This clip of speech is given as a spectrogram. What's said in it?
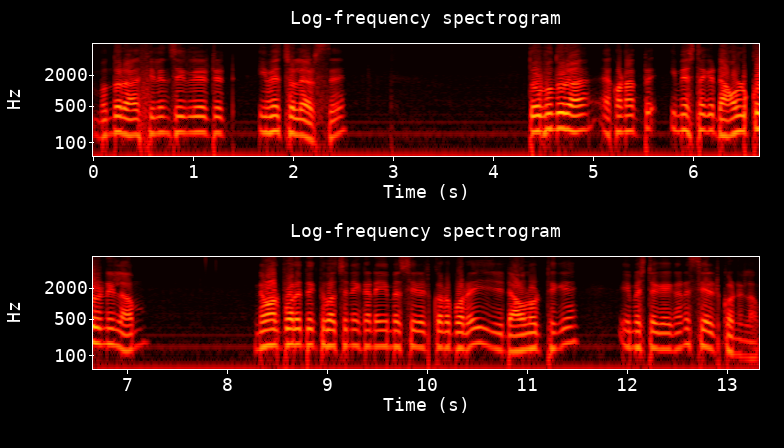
বন্ধুরা ফিলেন্সিং রিলেটেড ইমেজ চলে আসছে। তো বন্ধুরা, এখন একটা ইমেজটাকে ডাউনলোড করে নিলাম। নেওয়ার পরে দেখতে পাচ্ছেন এখানে ইমেজ সিলেক্ট করার পরে ডাউনলোড থেকে ইমেজটাকে এখানে সিলেক্ট করে নিলাম।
